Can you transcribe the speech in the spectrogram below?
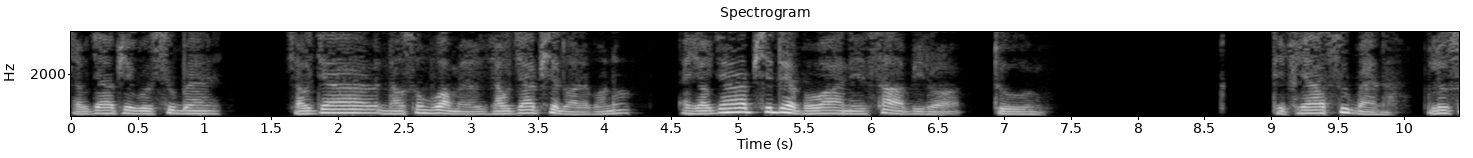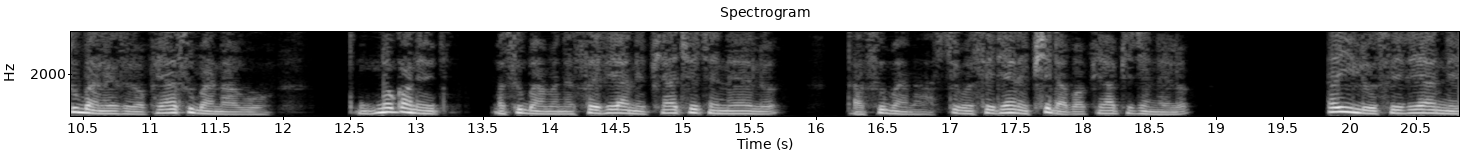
ယောက်ျားဖြစ်ကိုစုပန်းယောက်ျားနောက်ဆုံးဘဝမှာယောက်ျားဖြစ်သွားတယ်ပေါ့နော်အဲယောက်ျားဖြစ်တဲ့ဘဝကနေစပြီးတော့သူဒီဖះစုပန်းတာ ဘယ်လိုစုပန်းလဲဆိုတော့ဖះစုပန်းတာကိုဒီနှုတ်ကနေမစုပန်းမနဲ့စိတ်ထဲကနေဖះချွတ်ခြင်းတယ်လို့ဒါစုပန်းတာစိတ်စိတ်ထဲကနေဖြစ်တာပေါ့ဖះဖြစ်ခြင်းတယ်လို့အဲ့ဒီလိုစိတ်ထဲကနေ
